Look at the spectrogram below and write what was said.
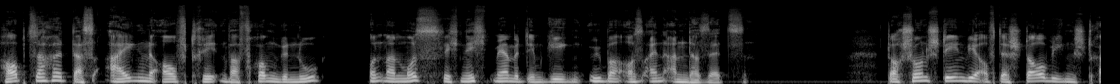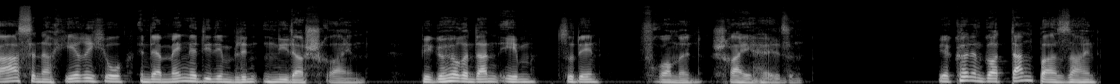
Hauptsache, das eigene Auftreten war fromm genug und man muss sich nicht mehr mit dem Gegenüber auseinandersetzen. Doch schon stehen wir auf der staubigen Straße nach Jericho in der Menge, die den Blinden niederschreien. Wir gehören dann eben zu den frommen Schreihälsen. Wir können Gott dankbar sein,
